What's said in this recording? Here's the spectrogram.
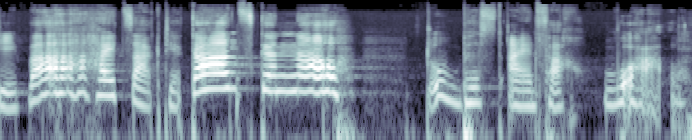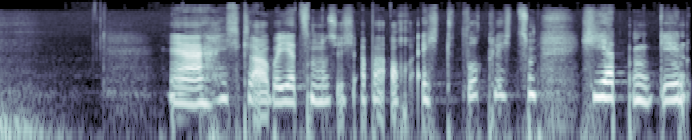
Die Wahrheit sagt dir ganz genau, du bist einfach wow. Ja, ich glaube, jetzt muss ich aber auch echt wirklich zum Hirten gehen,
